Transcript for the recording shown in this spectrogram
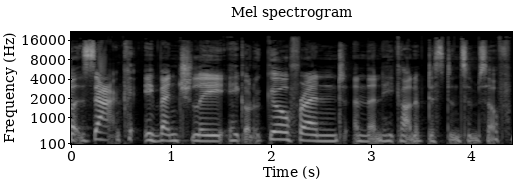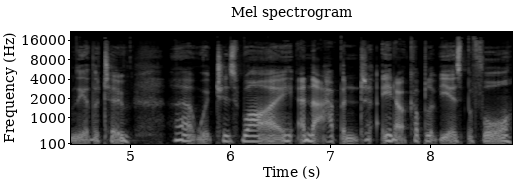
But Zach eventually he got a girlfriend, and then he kind of distanced himself from the other two, uh, which is why, and that happened, you know, a couple of years before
